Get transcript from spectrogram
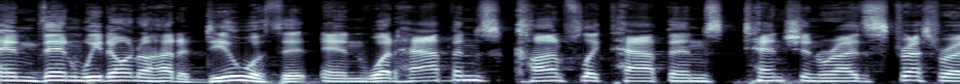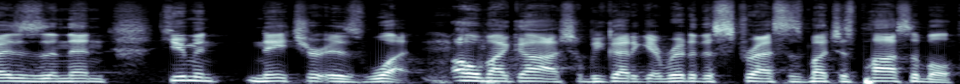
and then we don't know how to deal with it and what happens conflict happens tension rises stress rises and then human nature is what oh my gosh we've got to get rid of the stress as much as possible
